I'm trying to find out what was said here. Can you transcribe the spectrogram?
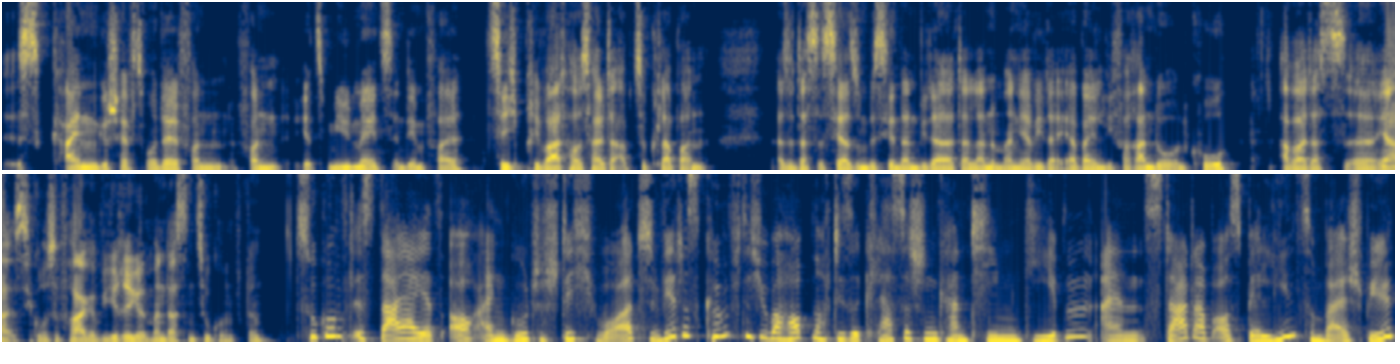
ist kein Geschäftsmodell von, von jetzt Mealmates in dem Fall, zig Privathaushalte abzuklappern. Also das ist ja so ein bisschen dann wieder, da landet man ja wieder eher bei Lieferando und Co. Aber das, äh, ja, ist die große Frage, wie regelt man das in Zukunft? Ne? Zukunft ist da ja jetzt auch ein gutes Stichwort. Wird es künftig überhaupt noch diese klassischen Kantinen geben? Ein Startup aus Berlin zum Beispiel,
